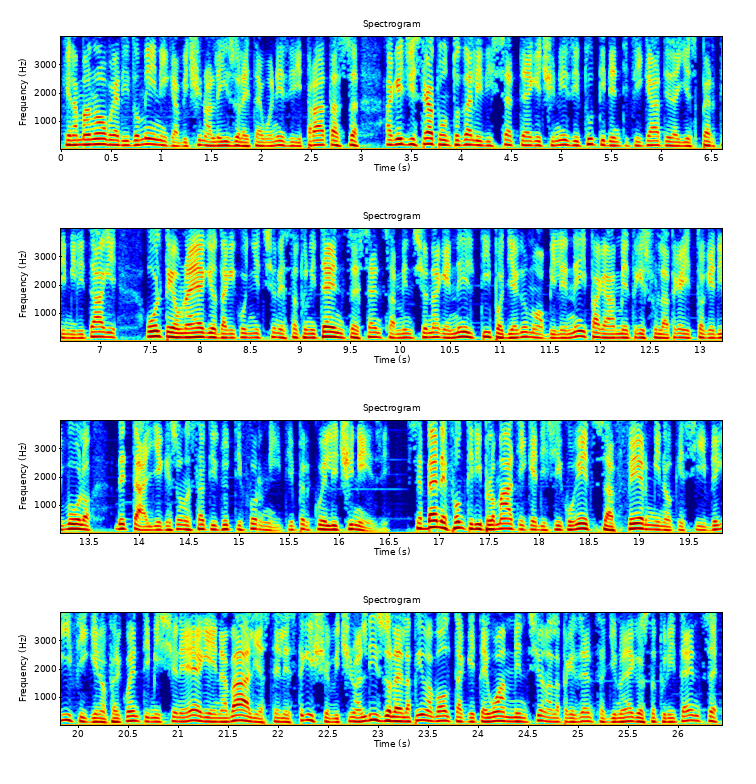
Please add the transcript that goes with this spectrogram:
che la manovra di domenica vicino alle isole taiwanesi di Pratas ha registrato un totale di sette aerei cinesi tutti identificati dagli esperti militari, oltre a un aereo da ricognizione statunitense, senza menzionare né il tipo di aeromobile né i parametri sulla traiettoria di volo, dettagli che sono stati tutti forniti per quelli cinesi. Sebbene fonti diplomatiche di sicurezza affermino che si verifichino frequenti missioni aeree e navali a stelle strisce vicino all'isola, è la prima volta che Taiwan menziona la presenza di un aereo statunitense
